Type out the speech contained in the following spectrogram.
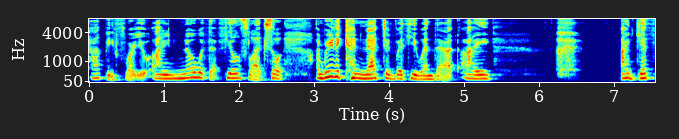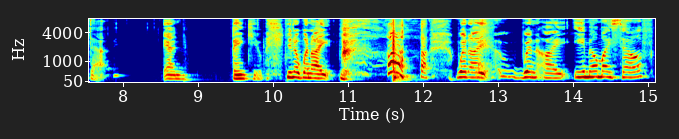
happy for you. I know what that feels like. So I'm really connected with you in that. I, I get that. And thank you. You know, when I, when I, when I email myself,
